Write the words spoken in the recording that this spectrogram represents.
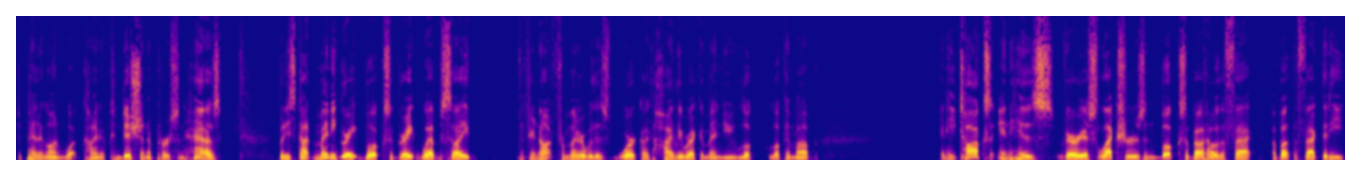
depending on what kind of condition a person has. But he's got many great books, a great website. If you're not familiar with his work, I highly recommend you look look him up. And he talks in his various lectures and books about how the fact about the fact that he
